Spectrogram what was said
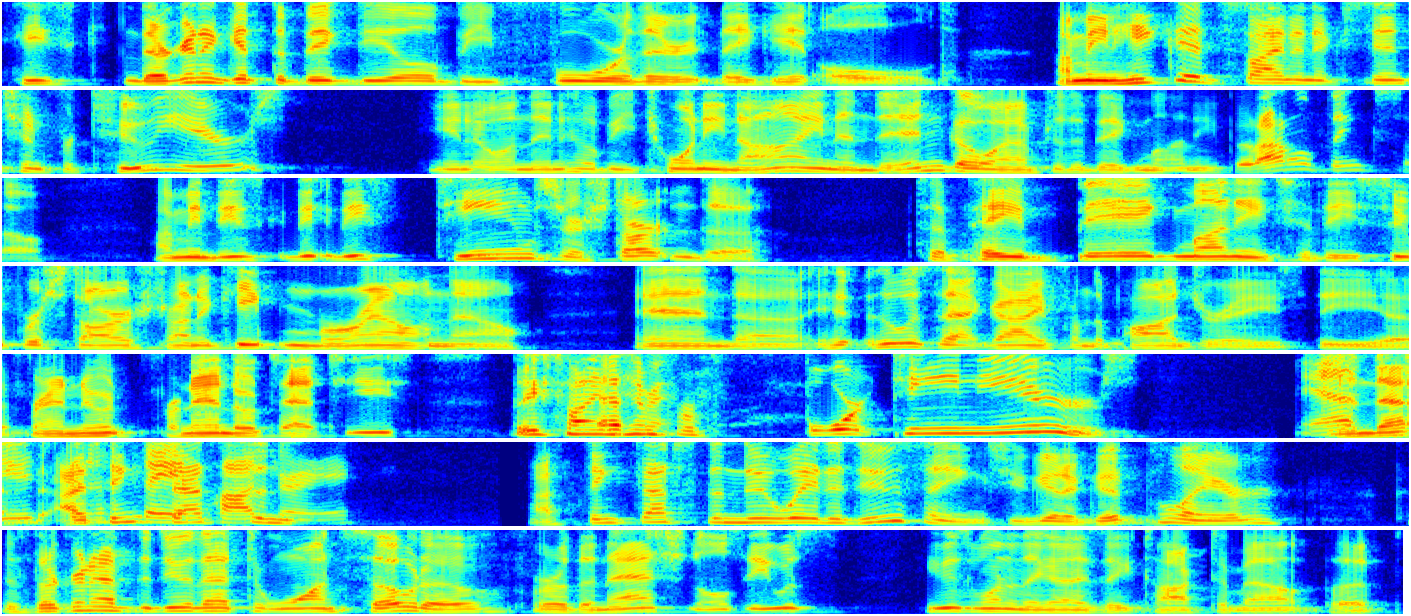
he's they're going to get the big deal before they they get old i mean he could sign an extension for two years you know and then he'll be 29 and then go after the big money but i don't think so i mean these these teams are starting to to pay big money to these superstars, trying to keep them around now. And uh, who was that guy from the Padres, the uh, Fernando, Fernando Tatis? They signed that's him right. for 14 years. Yeah, and that I think that's the I think that's the new way to do things. You get a good player because they're going to have to do that to Juan Soto for the Nationals. He was he was one of the guys they talked about, but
